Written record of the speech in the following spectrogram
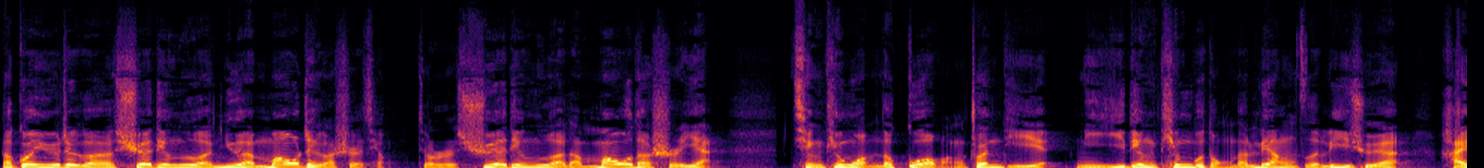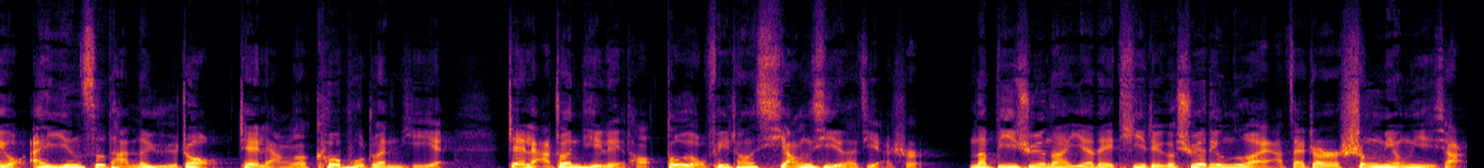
那关于这个薛定谔虐猫这个事情，就是薛定谔的猫的实验，请听我们的过往专题。你一定听不懂的量子力学，还有爱因斯坦的宇宙这两个科普专题，这俩专题里头都有非常详细的解释。那必须呢，也得替这个薛定谔呀，在这儿声明一下，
